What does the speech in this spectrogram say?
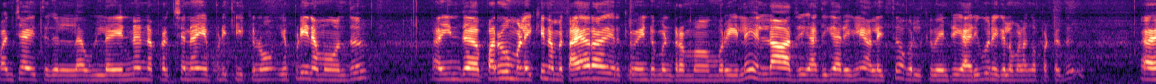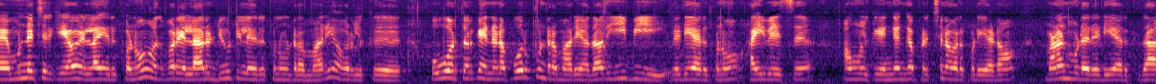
பஞ்சாயத்துகளில் உள்ள என்னென்ன பிரச்சனை எப்படி தீர்க்கணும் எப்படி நம்ம வந்து இந்த பருவமழைக்கு நம்ம தயாராக இருக்க வேண்டுமென்ற ம முறையில் எல்லா அதி அதிகாரிகளையும் அழைத்து அவர்களுக்கு வேண்டிய அறிவுரைகளும் வழங்கப்பட்டது. முன்னெச்சரிக்கையாக எல்லாம் இருக்கணும். அதுபோல் எல்லாரும் டியூட்டியில் இருக்கணுன்ற மாதிரி அவர்களுக்கு ஒவ்வொருத்தருக்கும் என்னென்ன பொறுப்புன்ற மாதிரி அதாவது இபி ரெடியாக இருக்கணும் ஹைவேஸு அவங்களுக்கு எங்கெங்கே பிரச்சனை வரக்கூடிய இடம் மணன்முடை மூட ரெடியாக இருக்குதா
